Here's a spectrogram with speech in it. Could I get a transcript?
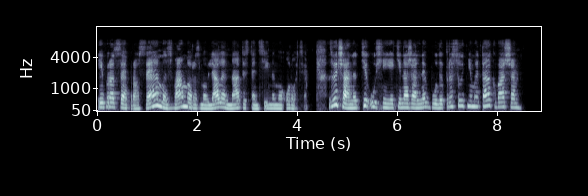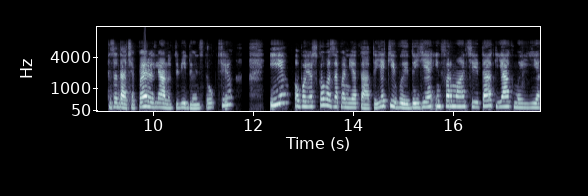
І про це, про все ми з вами розмовляли на дистанційному уроці. Звичайно, ті учні, які, на жаль, не були присутніми, так, ваша задача переглянути відеоінструкцію і обов'язково запам'ятати, які види є інформації, так, як ми її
